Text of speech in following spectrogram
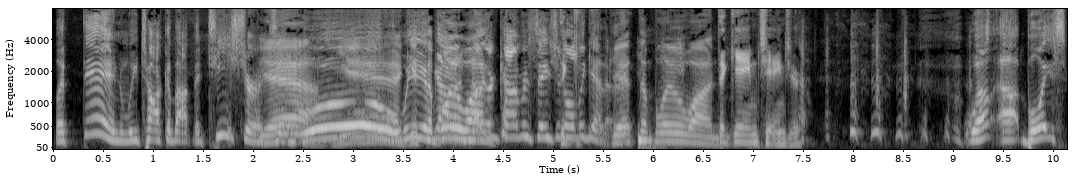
but then we talk about the T-shirts. Yeah, and whoa, yeah, we get have the got blue one. another conversation altogether. Get the blue one. The game changer. well, uh, boys,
